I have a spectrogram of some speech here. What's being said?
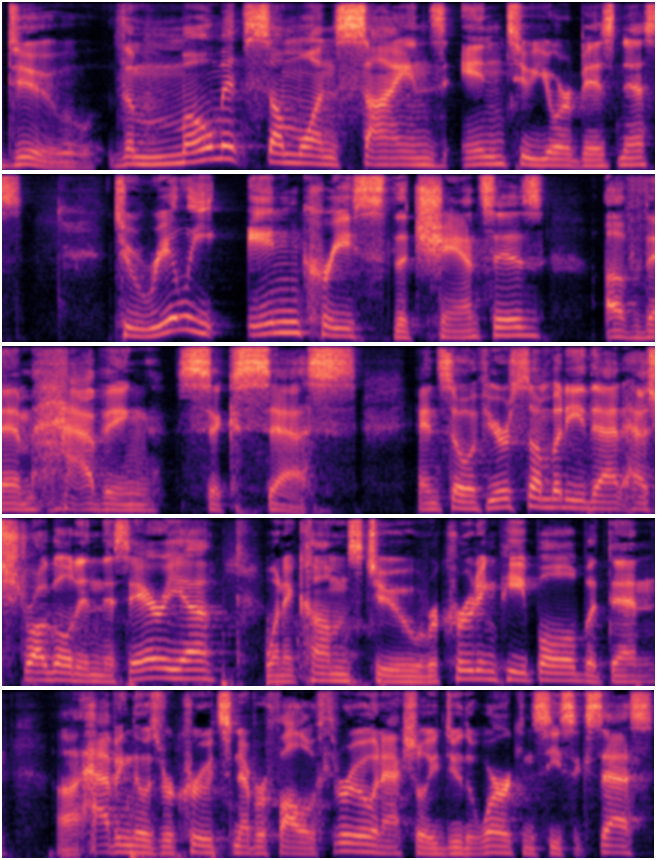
do the moment someone signs into your business to really increase the chances of them having success. And so, if you're somebody that has struggled in this area when it comes to recruiting people, but then uh, having those recruits never follow through and actually do the work and see success,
